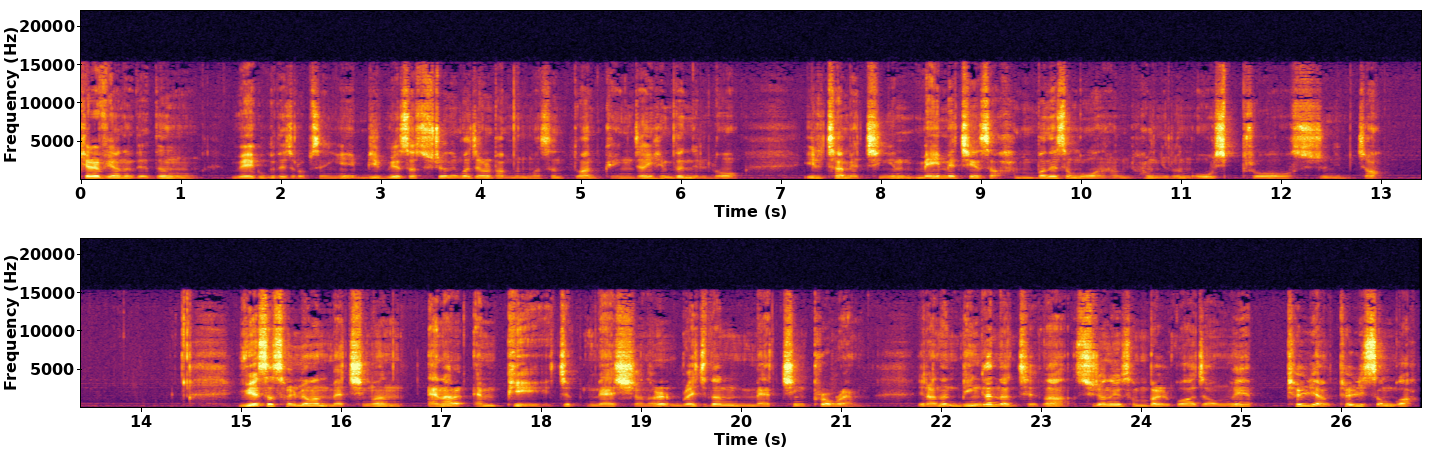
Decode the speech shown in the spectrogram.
캐리비안 의대 등 외국 의대 졸업생이 미국에서 수련의 과정을 밟는 것은 또한 굉장히 힘든 일로 1차 matching인 main matching에서 한 번에 성공한 확률은 50% 수준이죠. 위에서 설명한 matching은 NRMP 즉 National Resident Matching Program이라는 민간 단체가 수련의 선발 과정의 편리, 편리성과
